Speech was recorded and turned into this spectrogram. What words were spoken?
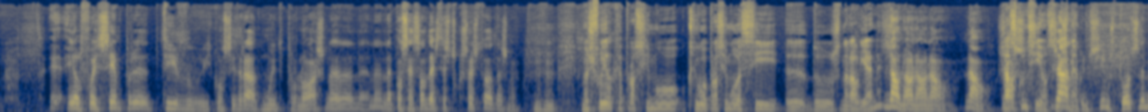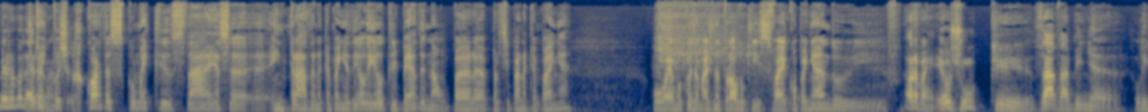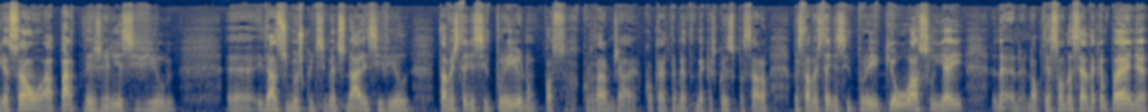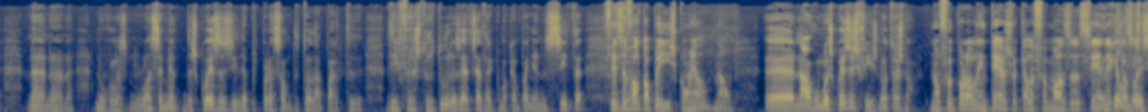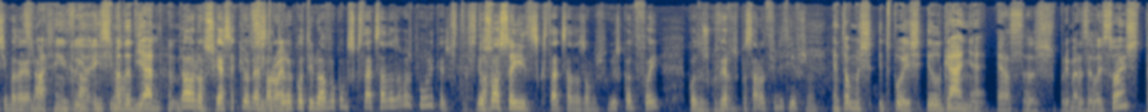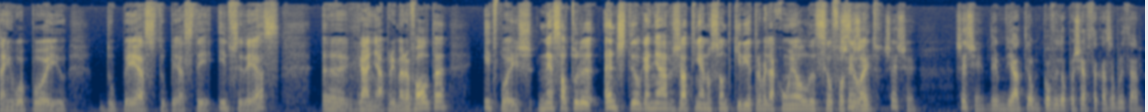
eh, ele foi sempre tido e considerado muito por nós na, na, na concepção destas discussões todas. Não é? uhum. Mas foi ele que, aproximou, que o aproximou a si uh, dos generalianos? Não, não, não, não. não. Já nós, se conheciam, Já se conhecíamos todos da mesma maneira. Então, e é? depois, recorda-se como é que se dá essa entrada na campanha dele? É ele que lhe pede, não, para participar na campanha? Ou é uma coisa mais natural do que isso? Vai acompanhando e. Ora bem, eu julgo que, dada a minha ligação à parte da engenharia civil uh, e dados os meus conhecimentos na área civil, talvez tenha sido por aí, eu não posso recordar-me já concretamente como é que as coisas passaram, mas talvez tenha sido por aí que eu o auxiliei na, na obtenção da sede da campanha, na, na, no, no, lançamento das coisas e da preparação de toda a parte de, de infraestruturas, etc., que uma campanha necessita. Fez a volta ao país com ele? Não. Uh, em algumas coisas fiz, noutras não. Não foi para o Alentejo, aquela famosa cena que ele andou em cima da, em, não, em cima não, da Diana. Não, não se esqueça que eu nessa Citroën. altura continuava como secretário de Estado das Obras Públicas. Está, eu só saí de secretário de Estado das Obras Públicas quando foi quando os governos passaram definitivos. Não? É? Então, mas e depois ele ganha essas primeiras eleições, tem o apoio do PS, do PSD e do CDS, uh, eh, ganha a primeira volta e depois, nessa altura, antes dele ganhar, já tinha a noção de que iria trabalhar com ele se ele fosse sim, eleito? Sim, sim. Sim, sim. De imediato ele me convidou para chefe da Casa Militar.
